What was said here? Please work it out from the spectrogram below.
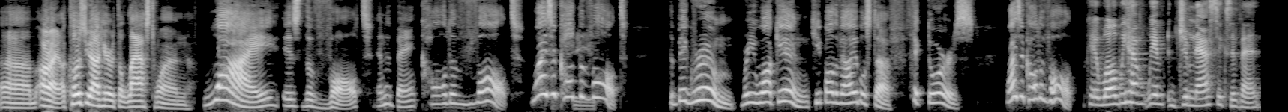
Um, all right, I'll close you out here with the last one. Why is the vault in a bank called a vault? Why is it called the vault? The big room where you walk in, keep all the valuable stuff, thick doors. Why is it called a vault? Okay, well we have we have gymnastics event.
